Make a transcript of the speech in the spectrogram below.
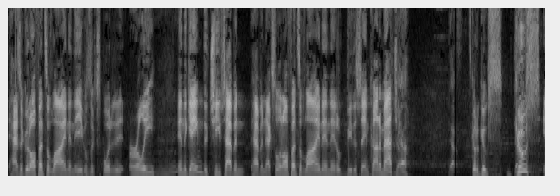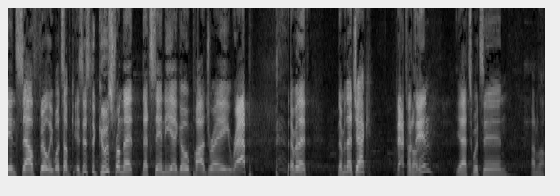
has a good offensive line, and the Eagles exploited it early Mm-hmm. in the game. The Chiefs have an have an excellent offensive line, and it'll be the same kind of matchup. Yeah. Yep. Let's go to Goose. Goose in South Philly. What's up? Is this the Goose from that, that San Diego Padre rap? Remember that? Remember that, Jack? That's what's in. Yeah, that's what's in. I don't know.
